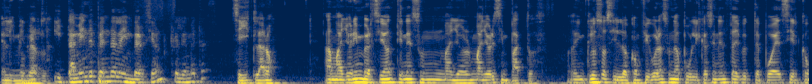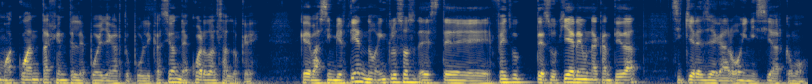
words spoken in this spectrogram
eliminarla. ¿Y también depende de la inversión que le metas? Sí, claro. A mayor inversión tienes un mayor, mayores impactos. Incluso si lo configuras una publicación en Facebook, te puede decir como a cuánta gente le puede llegar tu publicación de acuerdo al saldo que, que vas invirtiendo. Incluso este Facebook te sugiere una cantidad si quieres llegar o iniciar como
